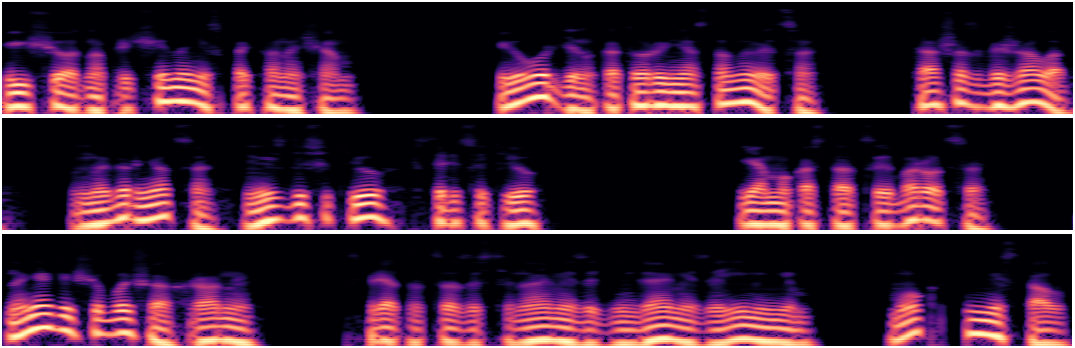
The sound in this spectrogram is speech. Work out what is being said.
Еще одна причина не спать по ночам. И орден, который не остановится. Таша сбежала, но вернется не с десятью, с тридцатью. Я мог остаться и бороться, нанять еще больше охраны, спрятаться за стенами, за деньгами, за именем. Мог и не стал.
